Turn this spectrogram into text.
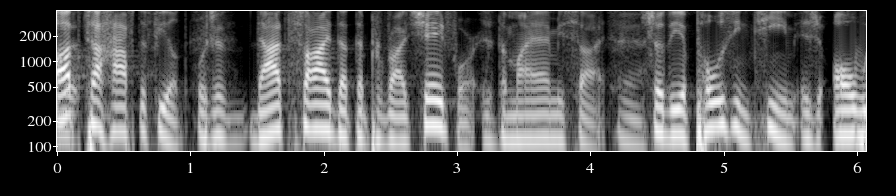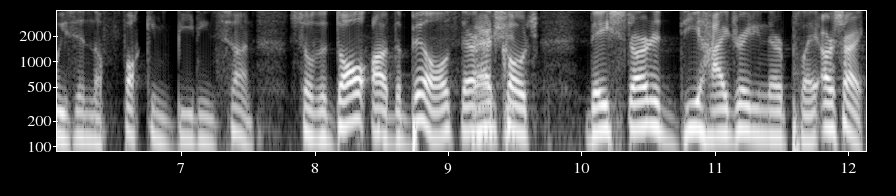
up to half the field. Which is- that side that they provide shade for is the Miami side. Yeah. So the opposing team is always in the fucking beating sun. So the Dol- uh, the Bills, their They head actually- coach, they started dehydrating their play. Or sorry,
